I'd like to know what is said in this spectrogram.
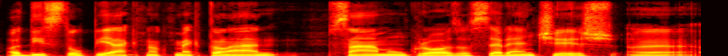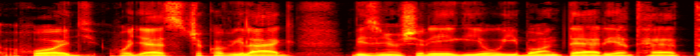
A disztópiáknak meg talán számunkra az a szerencsés, hogy, hogy ez csak a világ bizonyos régióiban terjedhet,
